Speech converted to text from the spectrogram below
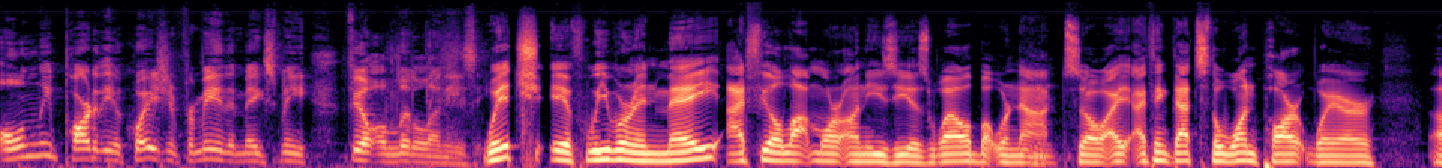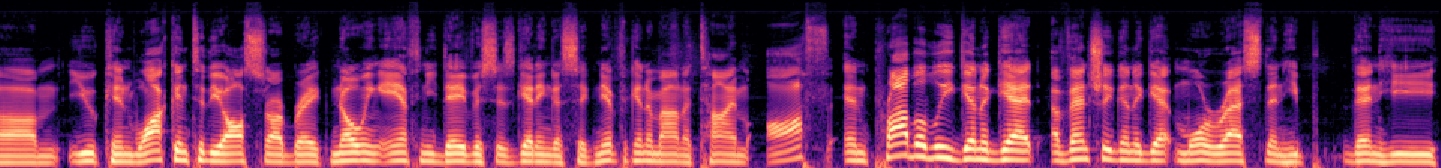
only part of the equation for me that makes me feel a little uneasy. Which, if we were in May, I'd feel a lot more uneasy as well, but we're not. Mm-hmm. So I, I think that's the one part where um, you can walk into the All Star break knowing Anthony Davis is getting a significant amount of time off and probably going to get eventually going to get more rest than he than he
